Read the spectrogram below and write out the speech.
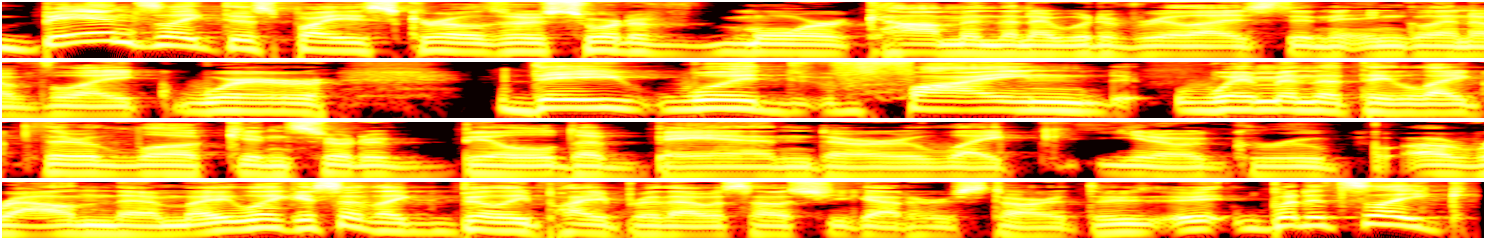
bands like the Spice Girls are sort of more common than I would have realized in England of like where they would find women that they liked their look and sort of build a band or like you know a group around them. Like, I said like Billie Piper that was how she got her start. But it's like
